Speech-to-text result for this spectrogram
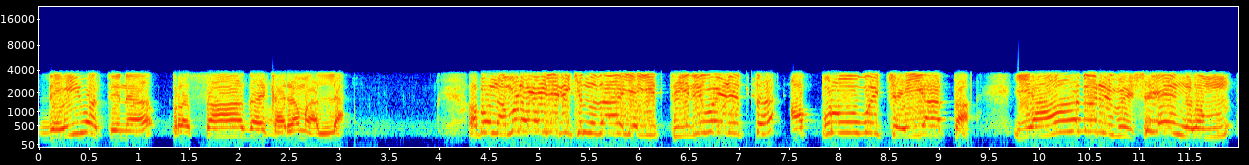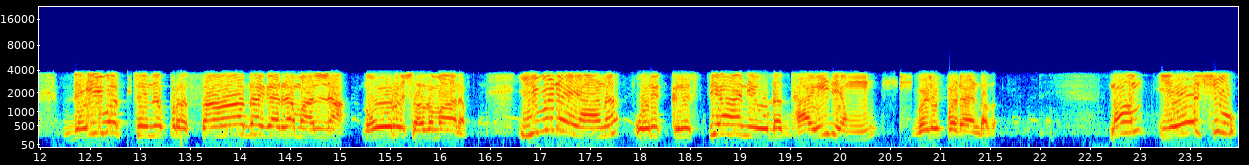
ദൈവത്തിന് പ്രസാദകരമല്ല. അപ്പൊ നമ്മുടെ കയ്യിലിരിക്കുന്നതായ ഈ തിരുവഴുത്ത് അപ്രൂവ് ചെയ്യാത്ത യാതൊരു വിഷയങ്ങളും ദൈവത്തിന് പ്രസാദകരമല്ല. നൂറ് ശതമാനം. ഇവിടെയാണ് ഒരു ക്രിസ്ത്യാനിയുടെ ധൈര്യം വെളിപ്പെടേണ്ടത്. നാം യേശു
